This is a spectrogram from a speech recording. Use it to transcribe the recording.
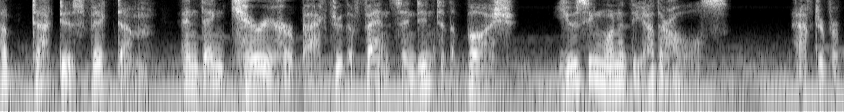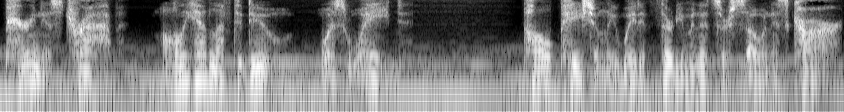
abduct his victim, and then carry her back through the fence and into the bush, using one of the other holes. After preparing his trap, all he had left to do was wait. Paul patiently waited 30 minutes or so in his car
